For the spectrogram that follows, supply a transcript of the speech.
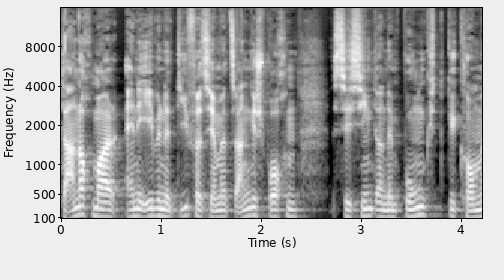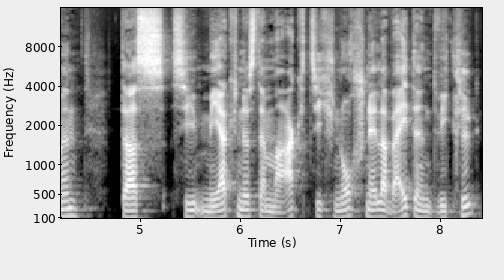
da nochmal eine Ebene tiefer. Sie haben jetzt angesprochen, Sie sind an den Punkt gekommen, dass sie merken, dass der Markt sich noch schneller weiterentwickelt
